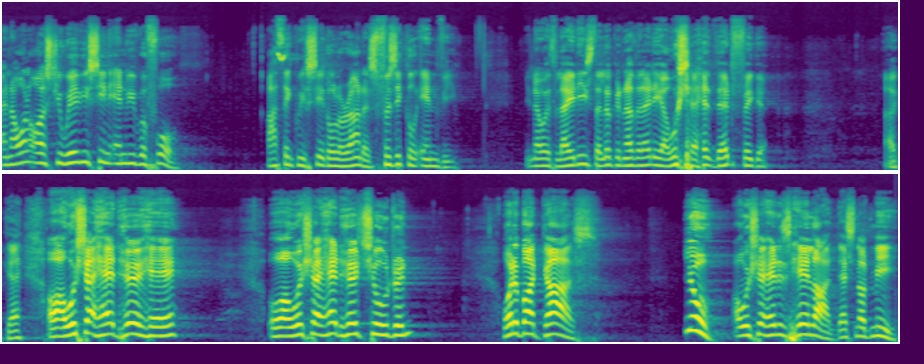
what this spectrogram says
And I want to ask you, where have you seen envy before? I think we see it all around us physical envy. You know, with ladies, they look at another lady, I wish I had that figure. Okay? Oh, I wish I had her hair. Or I wish I had her children. What about guys? You, I wish I had his hairline. That's not me.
